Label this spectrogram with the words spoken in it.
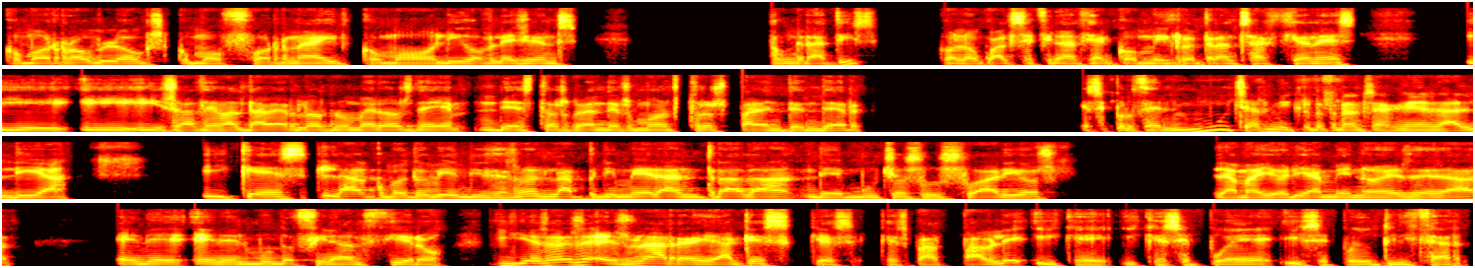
como Roblox, como Fortnite, como League of Legends son gratis, con lo cual se financian con microtransacciones y, y, eso hace falta ver los números de, estos grandes monstruos para entender que se producen muchas microtransacciones al día y que es, la, como tú bien dices, ¿no? es la primera entrada de muchos usuarios, la mayoría menores de edad, en el, en el mundo financiero. Y eso es, es, una realidad que es, que es, que es palpable y que, y que se, puede, y se puede utilizar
